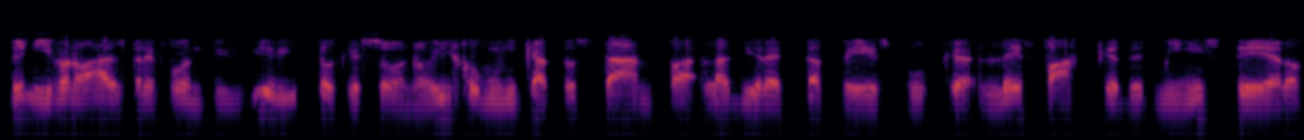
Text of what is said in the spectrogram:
venivano altre fonti di diritto che sono il comunicato stampa, la diretta Facebook, le FAC del Ministero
